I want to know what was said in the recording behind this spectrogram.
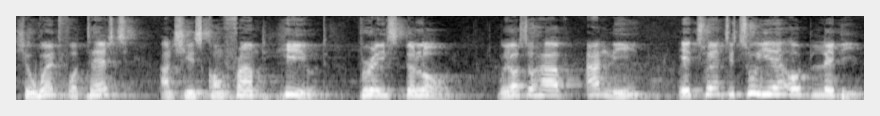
She went for test and she is confirmed healed. Praise the Lord. We also have Annie, a 22-year-old lady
